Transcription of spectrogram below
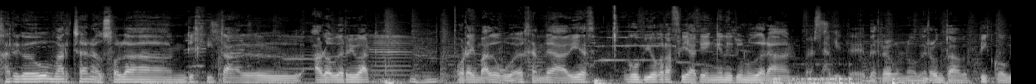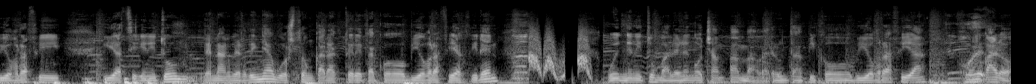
jarriko dugu martxan auzolan digital aro berri bat. Orain badugu, eh, jendea. Abiez, gu biografiak egin genitun udaran, ba, ez dakit, eh, berreun o berreunta piko biografi idatzi genitun, denak berdina, boston karakteretako biografiak diren, guen genitun, ba, lehenengo txampan, ba, berreunta piko biografia, Joe. Claro,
